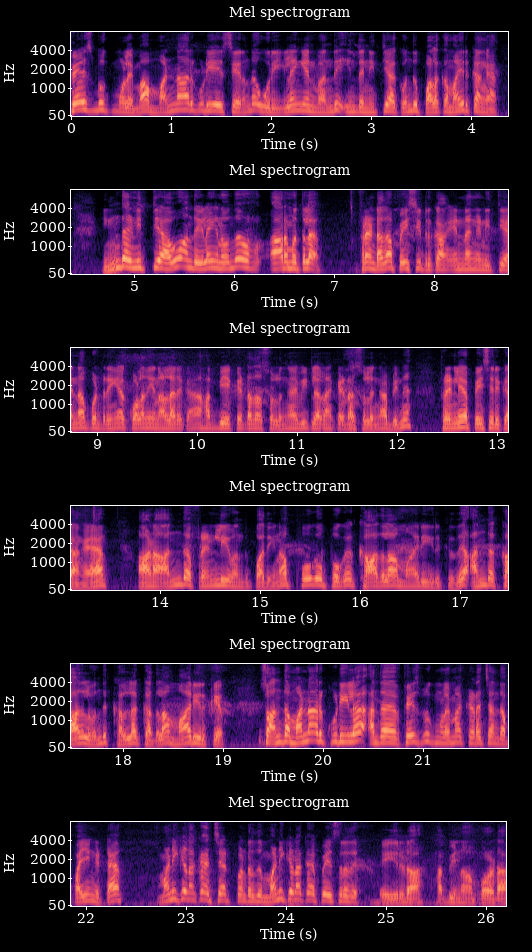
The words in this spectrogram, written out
ஃபேஸ்புக் மூலயமா மன்னார்குடியை சேர்ந்த ஒரு இளைஞன் வந்து இந்த நித்யாவுக்கு வந்து பழக்கமாயிருக்காங்க இந்த நித்யாவும் அந்த இளைஞன் வந்து ஆரம்பத்தில் ஃப்ரெண்டாக தான் பேசிகிட்டு இருக்காங்க. என்னங்க நித்யா என்ன பண்ணுறீங்க குழந்தைங்க நல்லா இருக்காங்க? ஹப்பியை கேட்டதா சொல்லுங்கள் வீட்டிலலாம் கேட்டால் சொல்லுங்கள் அப்படின்னு ஃப்ரெண்ட்லியாக பேசியிருக்காங்க. ஆனால் அந்த ஃப்ரெண்ட்லி வந்து பார்த்தீங்கன்னா போக போக காதலாக மாறி இருக்குது. அந்த காதல் வந்து கள்ளக்காதலாக மாறி இருக்கு. ஸோ அந்த மன்னார்குடியில் அந்த ஃபேஸ்புக் மூலயமா கிடைச்ச அந்த பையன்கிட்ட மணிக்கணக்காக சேட் பண்ணுறது மணிக்கணக்காக பேசுறது? ஏய் இருடா அப்படின்னா போடா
